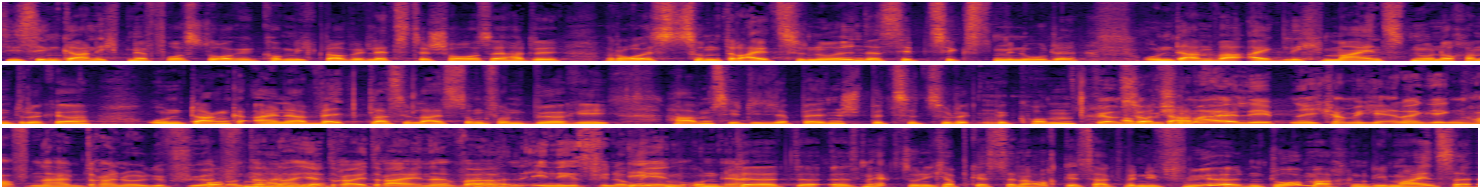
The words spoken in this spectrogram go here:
Sie sind gar nicht mehr vors Tor gekommen. Ich glaube, die letzte Chance hatte Reus zum 3 zu 0 in der 70. Minute. Und dann war eigentlich Mainz nur noch am Drücker. Und dank einer Weltklasse-Leistung von Bürgi haben sie die Tabellenspitze zurückbekommen. Wir haben es, schon mal erlebt. Ne? Ich kann mich erinnern, gegen Hoffenheim 3-0 geführt Hoffenheim, und dann nachher ja. 3-3. Ne? War Ja. ein ähnliches Phänomen. Eben. Und ja. äh, das merkst du. Und ich habe gestern auch gesagt, wenn die früher ein Tor machen, die Mainzer,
